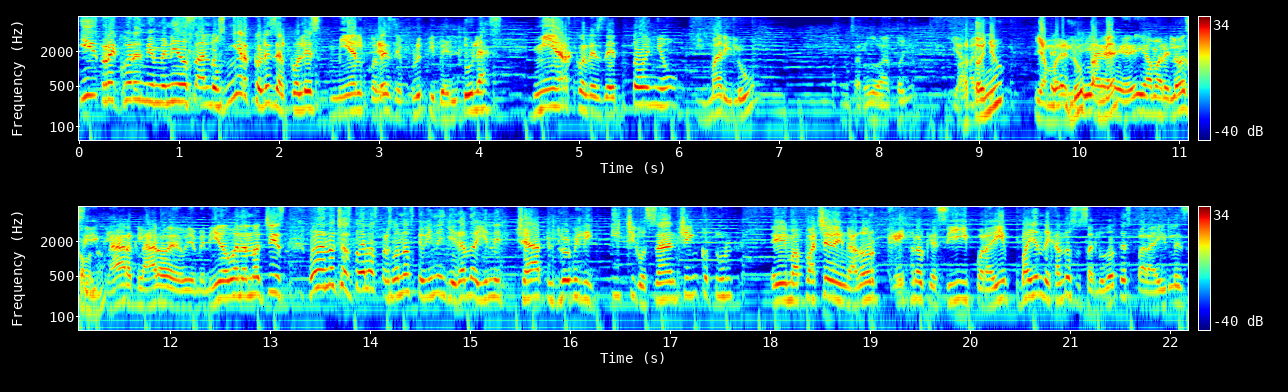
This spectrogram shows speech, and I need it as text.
Y recuerden, bienvenidos a los miércoles de alcoholes, miércoles de frutiveldulas, miércoles de Toño y Marilú. Un saludo a Toño y ¿A. Toño? ¿Y a Marilu Sí, también? eh, Y a Marilú, ¿Cómo sí, no? claro, claro, eh, bienvenido, buenas noches. Buenas noches a todas las personas que vienen llegando ahí en el chat, Lovely, Ichigo-san, Chinkotul, eh, Mapache Vengador, que creo que sí, por ahí vayan dejando sus saludotes para irles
